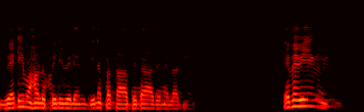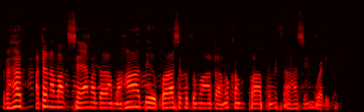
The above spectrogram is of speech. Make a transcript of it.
වැඩිමහලු පිළිවෙලෙන් දිනපතා බෙදා දෙන ලදී. එබැවින් රහත් අට නමක් සෑමදා මහා දේව උපාසකතුමාට අනුකම්පා පිණිස අහසින් වඩිති.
